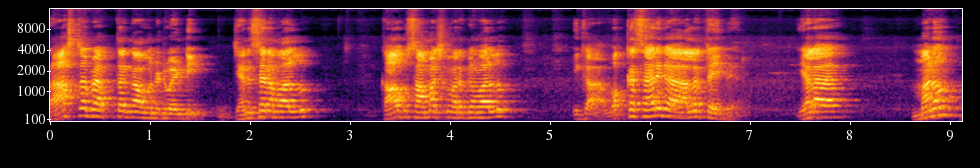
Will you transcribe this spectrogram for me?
రాష్ట్ర వ్యాప్తంగా ఉన్నటువంటి జనసేన వాళ్ళు కాపు సామాజిక వర్గం వాళ్ళు ఇక ఒక్కసారిగా అలర్ట్ అయిపోయారు. ఎలా? మనం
